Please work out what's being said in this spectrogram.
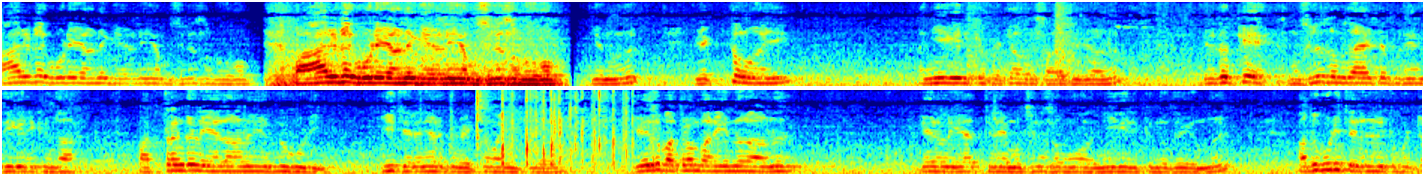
ആരുടെ കൂടെയാണ് കേരളീയ മുസ്ലിം സമൂഹം ആരുടെ കൂടെയാണ് കേരളീയ മുസ്ലിം സമൂഹം എന്ന് വ്യക്തമായി അംഗീകരിക്കപ്പെട്ട ഒരു സാഹചര്യമാണ് ഇതൊക്കെ മുസ്ലിം സമുദായത്തെ പ്രതിനിധീകരിക്കുന്ന പത്രങ്ങൾ ഏതാണ് എന്നുകൂടി ഈ തെരഞ്ഞെടുപ്പ് വ്യക്തമായിരിക്കുകയാണ്. ഏത് പത്രം പറയുന്നതാണ് കേരളീയത്തിലെ മുസ്ലിം സമൂഹം അംഗീകരിക്കുന്നത് എന്ന് അതുകൂടി തിരഞ്ഞെടുക്കപ്പെട്ട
